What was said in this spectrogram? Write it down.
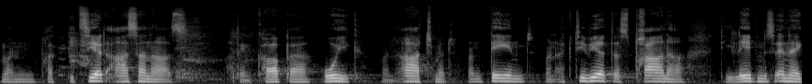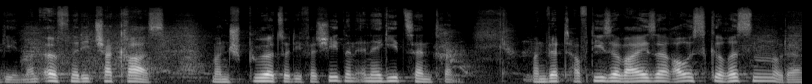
Man praktiziert Asanas, macht den Körper ruhig, man atmet, man dehnt, man aktiviert das Prana, die Lebensenergien, man öffnet die Chakras, man spürt so die verschiedenen Energiezentren. Man wird auf diese Weise rausgerissen oder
